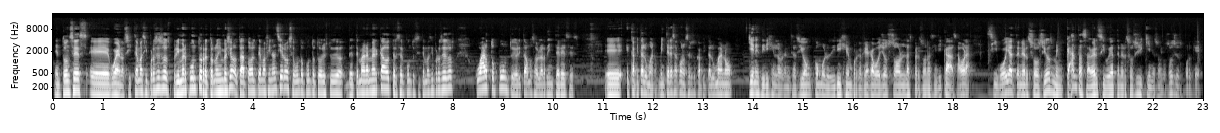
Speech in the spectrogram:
Entonces, eh, bueno, sistemas y procesos. Primer punto, retorno de inversión. O sea, todo el tema financiero. Segundo punto, todo el estudio de tema de mercado. Tercer punto, sistemas y procesos. Cuarto punto, y ahorita vamos a hablar de intereses. Eh, capital humano. Me interesa conocer su capital humano, quiénes dirigen la organización, cómo lo dirigen, porque al fin y al cabo ellos son las personas indicadas. Ahora, si voy a tener socios, me encanta saber si voy a tener socios y quiénes son los socios, porque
